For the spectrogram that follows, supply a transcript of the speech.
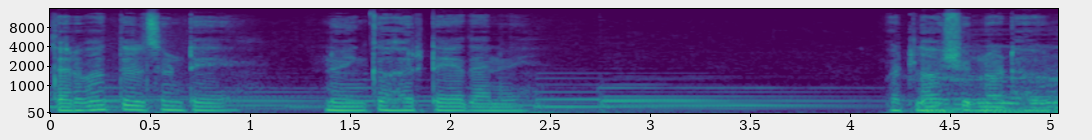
తర్వాత తెలుసుంటే నువ్వు ఇంకా హర్ట్ అయ్యేదానివి. But love should not hurt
